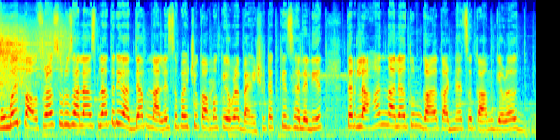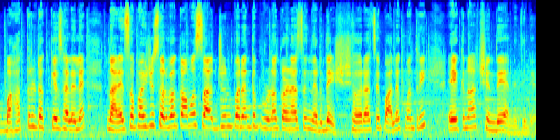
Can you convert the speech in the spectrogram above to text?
मुंबईत पावसाळा सुरू झाला असला तरी अद्याप नालेसफाईची कामं केवळ ब्याऐंशी टक्के झालेली आहेत. तर लहान नाल्यातून गाळ काढण्याचं काम केवळ बहात्तर टक्के झालेलं आहे. नालेसफाईची सर्व कामं सात जूनपर्यंत पूर्ण करण्याचे निर्देश शहराचे पालकमंत्री एकनाथ शिंदे यांनी दिले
